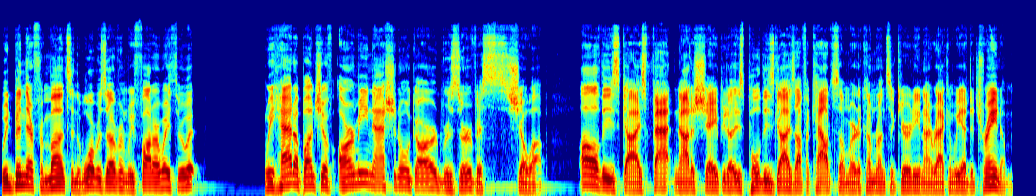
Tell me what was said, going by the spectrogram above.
We'd been there for months and the war was over and we fought our way through it. We had a bunch of Army National Guard reservists show up. All these guys, fat and out of shape. You know, they just pulled these guys off a couch somewhere to come run security in Iraq, and we had to train them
